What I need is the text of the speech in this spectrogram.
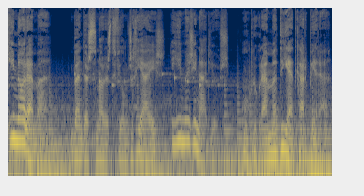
Kinorama. Bandas sonoras de filmes reais e imaginários. Um programa de Edgar Pera.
